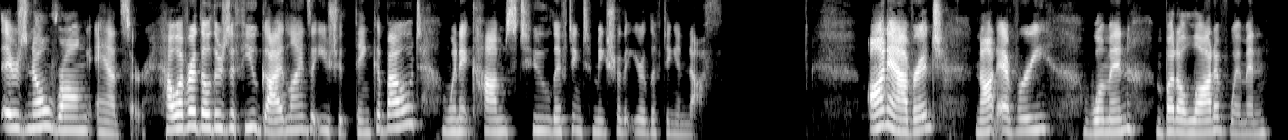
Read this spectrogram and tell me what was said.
there's no wrong answer. However, though, there's a few guidelines that you should think about when it comes to lifting to make sure that you're lifting enough. On average, not every woman, but a lot of women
